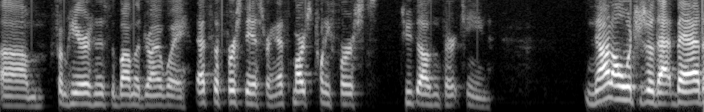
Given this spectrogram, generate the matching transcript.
um, from here, and is the bottom of the driveway. That's the first day of spring. That's March 21st, 2013. Not all winters are that bad.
